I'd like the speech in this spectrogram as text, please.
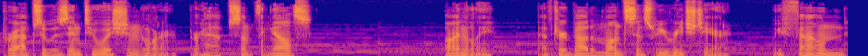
Perhaps it was intuition or perhaps something else. Finally, after about a month since we reached here, we found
